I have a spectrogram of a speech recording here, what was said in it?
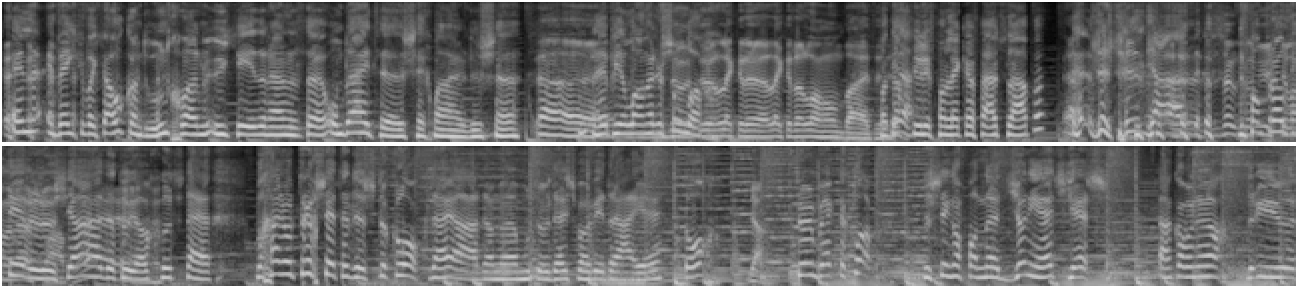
en weet je wat je ook kan doen? Gewoon een uurtje eerder aan het eh, ontbijt, eh, zeg maar. Dus eh, dan heb je een langere zondag. Een lekkere, lekkere lange ontbijt. Wat dachten jullie van lekker even uitslapen? ja, is ook ervan een uurtje profiteren dus. Ja, dat doe je ook goed. Nou ja, we gaan hem terugzetten dus, de klok. Nou ja, dan moeten we deze maar weer draaien, hè? toch? Ja. Turn back the clock. De single van eh, Johnny Hedge, Yes. Aankomende nacht, drie uur,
